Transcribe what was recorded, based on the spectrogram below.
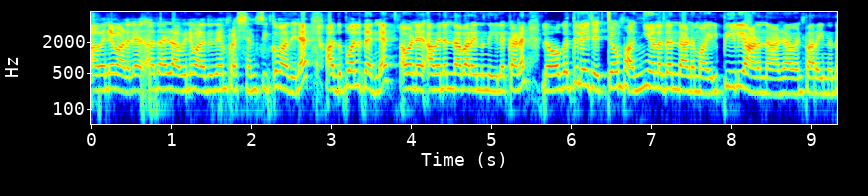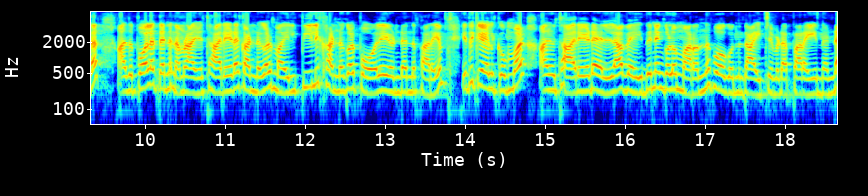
അവനെ വളരെ അതായത് അവന് വളരെയധികം പ്രശംസിക്കും അതിനെ. അതുപോലെ തന്നെ അവൻ അവനെന്താ പറയുന്നത് നീലക്കണ്ണൻ ലോകത്തിൽ വെച്ച് ഏറ്റവും ഭംഗിയുള്ളത് എന്താണ്? മയിൽപീലിയാണെന്നാണ് അവൻ പറയുന്നത്. അതുപോലെ തന്നെ നമ്മൾ അനുധാരയുടെ കണ്ണുകൾ മയിൽപ്പീലി കണ്ണുകൾ പോലെയുണ്ടെന്ന് പറയും. ഇത് കേൾക്കുമ്പോൾ അനുധാരയുടെ എല്ലാ വേദനകളും മറന്നു പോകുന്നതായിട്ട് ഇവിടെ പറയുന്നുണ്ട്.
